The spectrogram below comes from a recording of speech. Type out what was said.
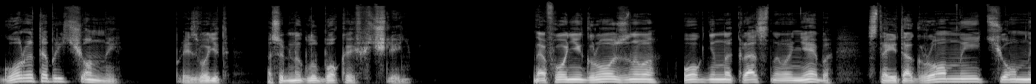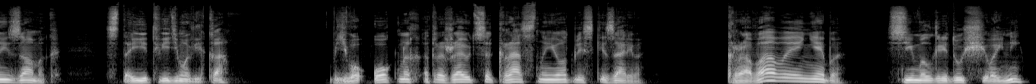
«Город обреченный» производит особенно глубокое впечатление. На фоне грозного огненно-красного неба стоит огромный темный замок, стоит, видимо, века. В его окнах отражаются красные отблески зарева. Кровавое небо — символ грядущей войны —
